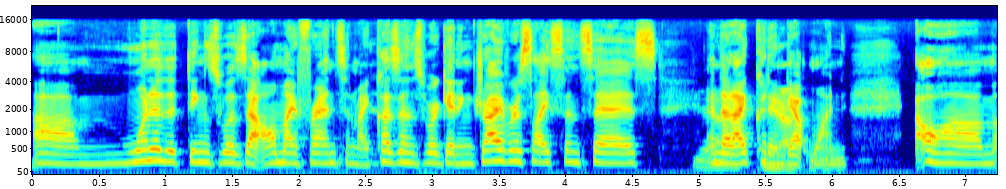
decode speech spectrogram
Um, one of the things was that all my friends and my cousins were getting driver's licenses, and that I couldn't Yeah. get one. Um,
